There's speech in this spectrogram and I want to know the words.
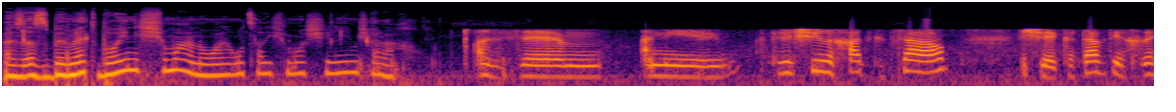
אז, אז באמת, בואי נשמע, נורא אני רוצה לשמוע שירים שלך. אז um, אני אקריא שיר אחד קצר שכתבתי אחרי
